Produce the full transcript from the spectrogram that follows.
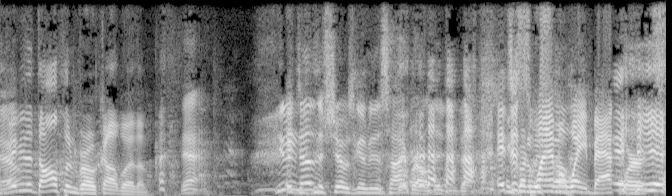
Maybe the dolphin broke up with him. yeah you didn't know the show was going to be this highbrow did you Dok? It just Incredibly swam so. away backwards.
